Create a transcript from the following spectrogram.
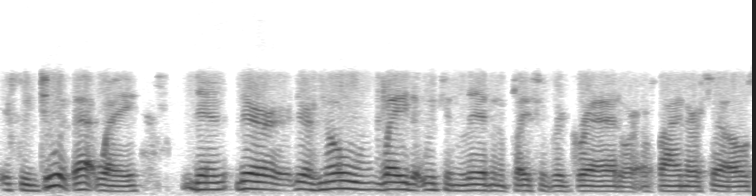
if we do it that way, then there there's no way that we can live in a place of regret or, or find ourselves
